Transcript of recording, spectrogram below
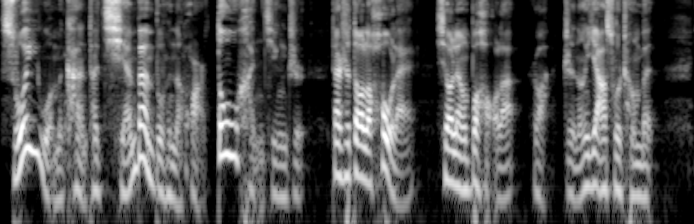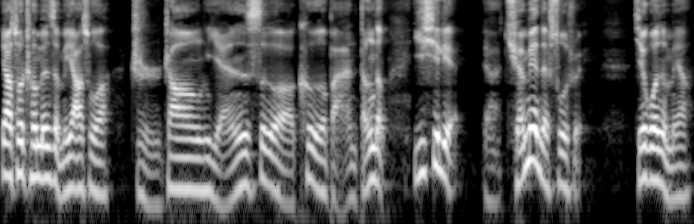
所以，我们看他前半部分的画都很精致，但是到了后来销量不好了，是吧？只能压缩成本。压缩成本怎么压缩？纸张、颜色、刻板等等一系列啊，全面的缩水，结果怎么样？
